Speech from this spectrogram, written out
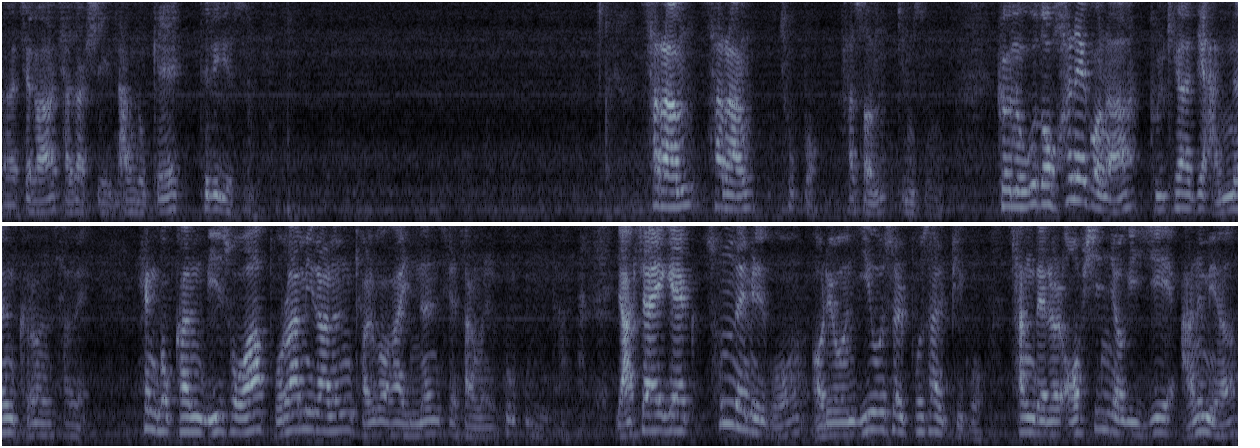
아, 제가 자작시 낭독해 드리겠습니다. 사람, 사랑, 축복. 다선 김승우. 그 누구도 화내거나 불쾌하지 않는 그런 사회. 행복한 미소와 보람이라는 결과가 있는 세상을 꿈꿉니다. 약자에게 손 내밀고 어려운 이웃을 보살피고 상대를 업신여기지 않으며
